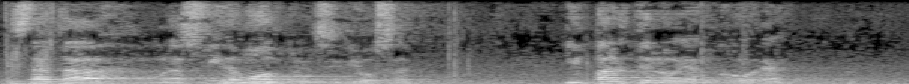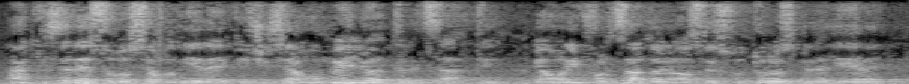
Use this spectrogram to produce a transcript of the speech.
è stata una sfida molto insidiosa, in parte lo è ancora, anche se adesso possiamo dire che ci siamo meglio attrezzati, abbiamo rinforzato le nostre strutture ospedaliere,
